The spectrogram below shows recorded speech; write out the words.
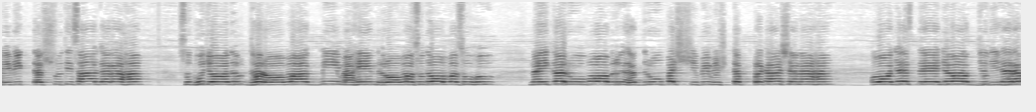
विविक्तः श्रुतिसागरः सुभुजो दुर्धरो वाग्मी महेन्द्रो वसुदो वसुः नैकरूपो बृहद्रूपः शिपिविष्ट प्रकाशनः ओजस्तेजोद्युदिधर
